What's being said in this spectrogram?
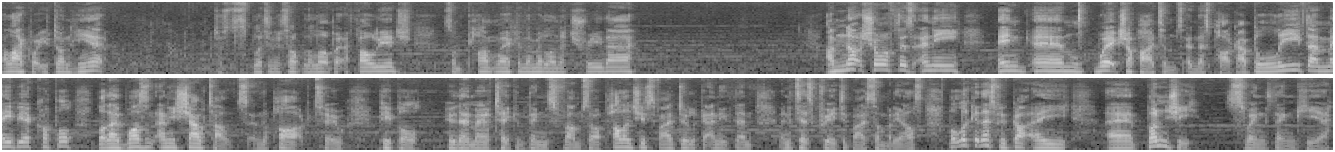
I like what you've done here. Just splitting it up with a little bit of foliage. Some plant work in the middle and a tree there. I'm not sure if there's any in um, workshop items in this park. I believe there may be a couple, but there wasn't any shout-outs in the park to people who they may have taken things from. So apologies if I do look at anything and it is created by somebody else. But look at this, we've got a, a bungee swing thing here.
